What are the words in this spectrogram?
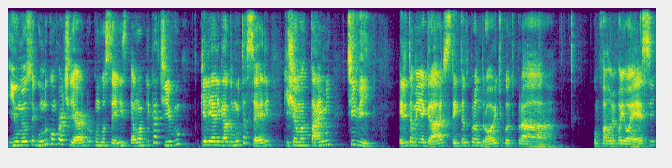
E o meu segundo compartilhar com vocês é um aplicativo que ele é ligado muito à série que chama Time TV. Ele também é grátis, tem tanto para Android quanto para como fala para iOS,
